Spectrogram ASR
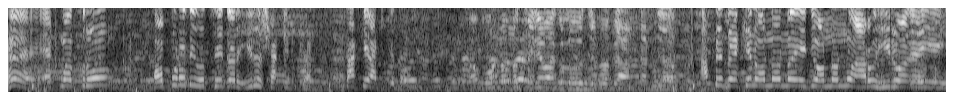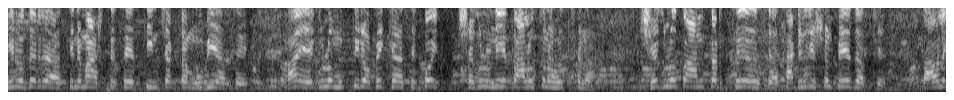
হ্যাঁ একমাত্র অপরাধী হচ্ছে এটার হিরো শাকিব খান। তাকে আটকে দাও। আপনি দেখেন অন্যান্য এই যে অন্যান্য আরও হিরো এই হিরোদের সিনেমা আসতেছে তিন চারটা মুভি আছে। হ্যাঁ এগুলো মুক্তির অপেক্ষা আছে। কই? সেগুলো নিয়ে তো আলোচনা হচ্ছে না। সেগুলো তো আনকাট সার্টিফিকেশন পেয়ে যাচ্ছে। তাহলে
